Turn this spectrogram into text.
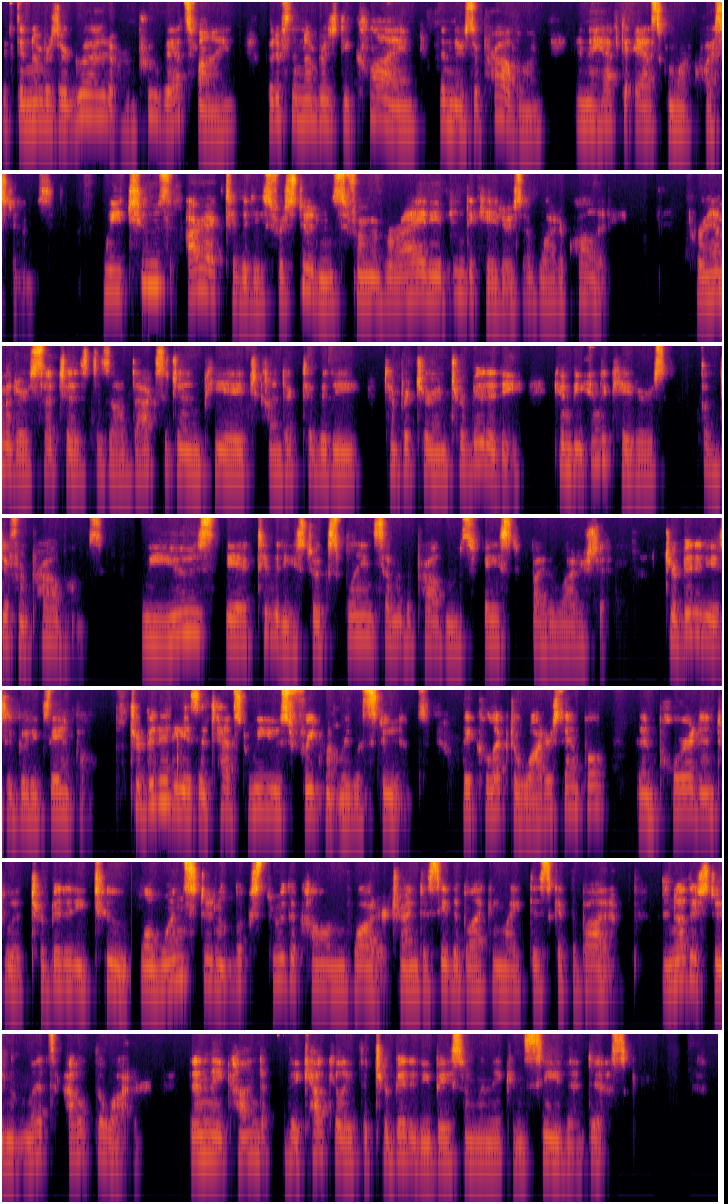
If the numbers are good or improve, that's fine. But if the numbers decline, then there's a problem and they have to ask more questions. We choose our activities for students from a variety of indicators of water quality. Parameters such as dissolved oxygen, pH, conductivity, temperature, and turbidity can be indicators of different problems. We use the activities to explain some of the problems faced by the watershed. Turbidity is a good example. Turbidity is a test we use frequently with students. They collect a water sample then pour it into a turbidity tube while one student looks through the column of water, trying to see the black and white disk at the bottom. Another student lets out the water. Then they, they calculate the turbidity based on when they can see the disk.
